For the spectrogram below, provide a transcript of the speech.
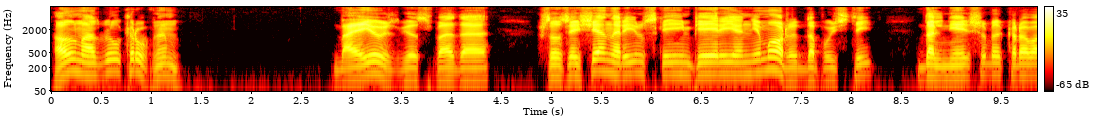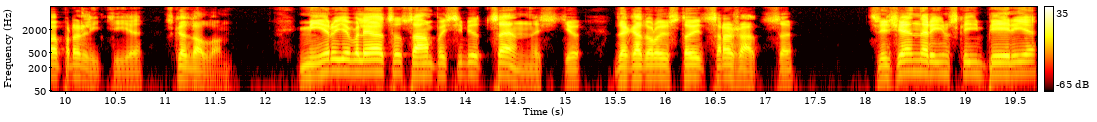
Алмаз был крупным. «Боюсь, господа, что Священная Римская империя не может допустить дальнейшего кровопролития», — сказал он. «Мир является сам по себе ценностью, за которую стоит сражаться. Священная Римская империя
